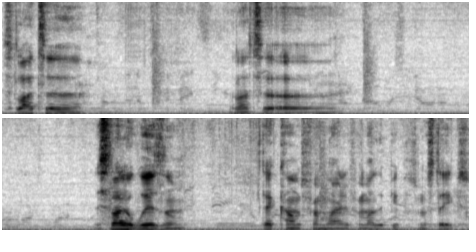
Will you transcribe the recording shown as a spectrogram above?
it's lots of, lots of, uh, it's a lot of wisdom that comes from learning from other people's mistakes.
